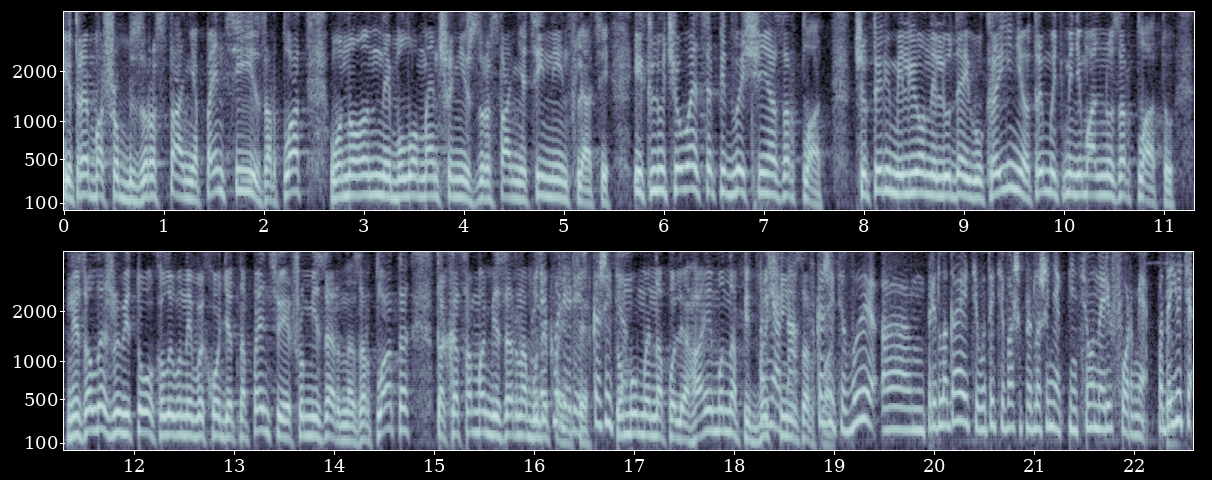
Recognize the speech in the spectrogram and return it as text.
і треба, щоб зростання пенсії, зарплат воно не було менше ніж зростання цін і інфляції. І ключове це підвищення зарплат. 4 мільйони людей в Україні отримують мінімальну зарплату, незалежно від того, коли вони виходять на пенсію. Якщо мізерна зарплата, така сама мізерна буде Олег Валерійович, пенсія. скажіть, Тому ми наполягаємо на підвищенні Понятно. зарплат. Скажите, вы эм, предлагаете вот эти ваши предложения к пенсионной реформе, подаете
